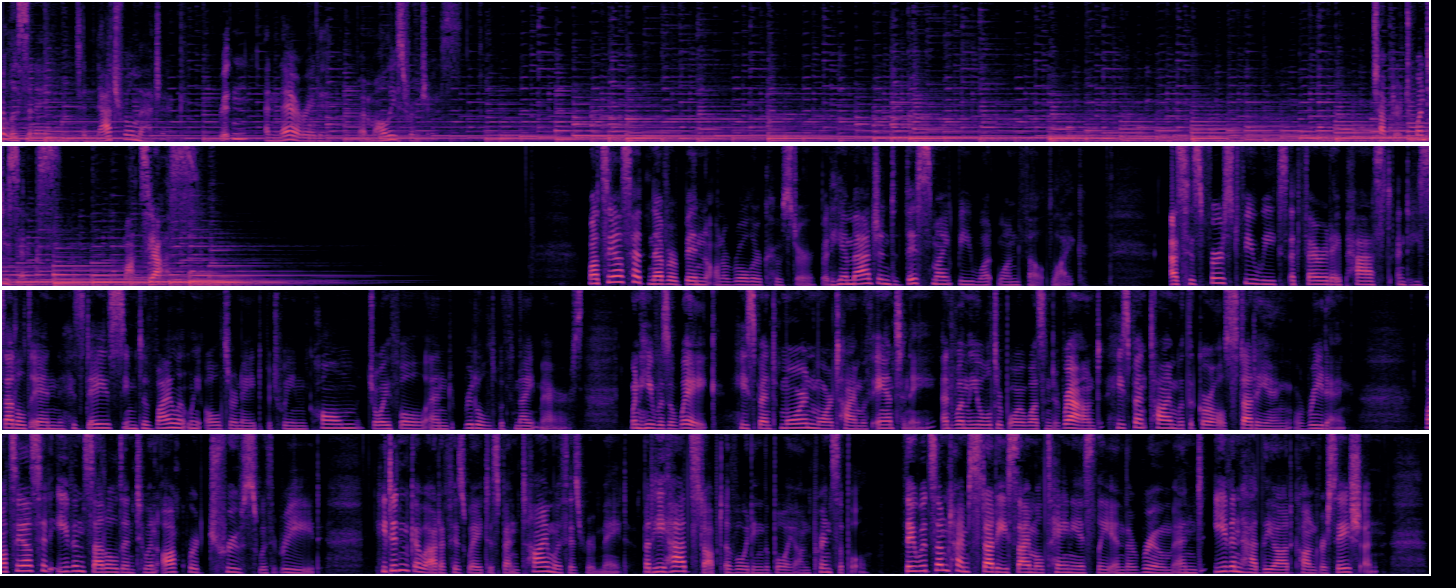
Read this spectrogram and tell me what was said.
are listening to Natural Magic, written and narrated by Molly Sturgis. Chapter 26 Matsias. Matsias had never been on a roller coaster, but he imagined this might be what one felt like. As his first few weeks at Faraday passed and he settled in, his days seemed to violently alternate between calm, joyful, and riddled with nightmares. When he was awake, he spent more and more time with Antony, and when the older boy wasn't around, he spent time with the girls studying or reading. Matsias had even settled into an awkward truce with Reed. He didn't go out of his way to spend time with his roommate, but he had stopped avoiding the boy on principle. They would sometimes study simultaneously in their room, and even had the odd conversation.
